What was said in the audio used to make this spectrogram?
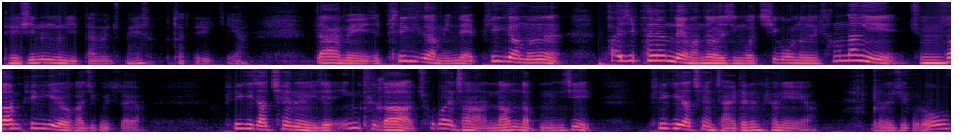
되시는 분이 있다면 좀 해석 부탁드릴게요. 그 다음에 이제 필기감인데 필기감은 88년도에 만들어진 것 치고는 상당히 준수한 필기를 가지고 있어요. 필기 자체는 이제 잉크가 초반에 잘 안 나온다 뿐이지 필기 자체는 잘 되는 편이에요. 이런 식으로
